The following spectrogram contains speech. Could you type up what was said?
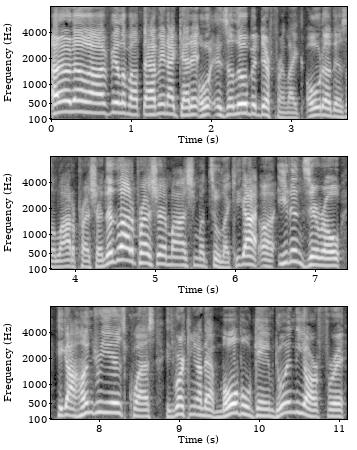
I don't know how I feel about that. I mean, I get it. It's a little bit different. Like Oda, there's a lot of pressure, and there's a lot of pressure in Mashima too. Like he got uh, Eden Zero, he got Hundred Years Quest. He's working on that mobile game, doing the art for it.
